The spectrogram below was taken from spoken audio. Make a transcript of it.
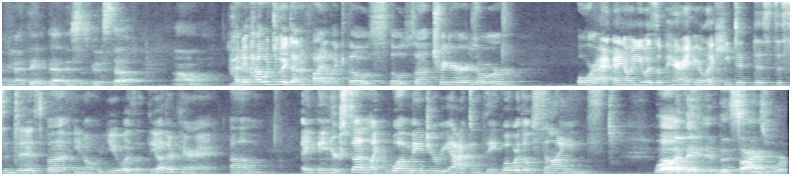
I mean, I think that this is good stuff. Um, How do how would you identify like those those uh, triggers or or I, I know you as a parent you're like he did this this and this but you know you as a, the other parent um in, in your son like what made you react and think what were those signs Well, I Um, think the signs were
